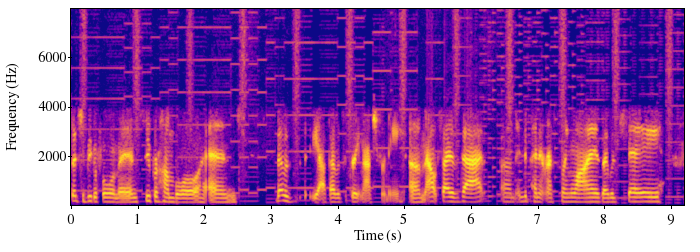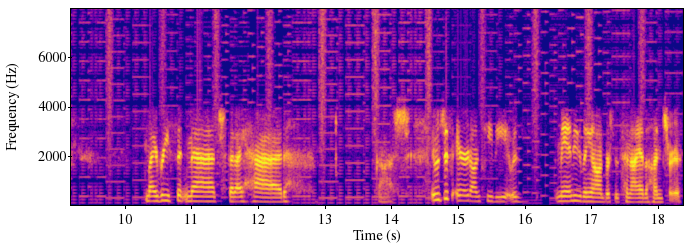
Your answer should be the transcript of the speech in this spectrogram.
such a beautiful woman, super humble, and that was yeah, that was a great match for me. Um, outside of that, um, independent wrestling wise, I would say my recent match that I had. Gosh, it was just aired on TV. It was Mandy Leon versus Hania the Huntress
